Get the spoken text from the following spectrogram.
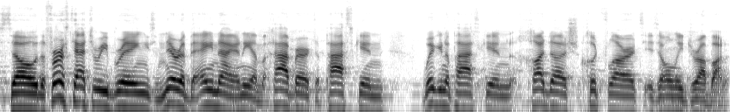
So the first heter brings nira be'enai aniyah mechaber to paskin. We're going to paskin chadash chutzlaretz is only draban.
